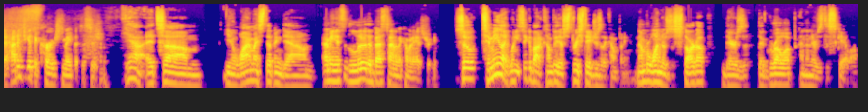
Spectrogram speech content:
how did you get the courage to make that decision? Yeah, it's um, you know, why am I stepping down? I mean, it's literally the best time in the company history. So to me, like when you think about a company, there's three stages of the company. Number one, there's a startup, there's the grow up, and then there's the scale up.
